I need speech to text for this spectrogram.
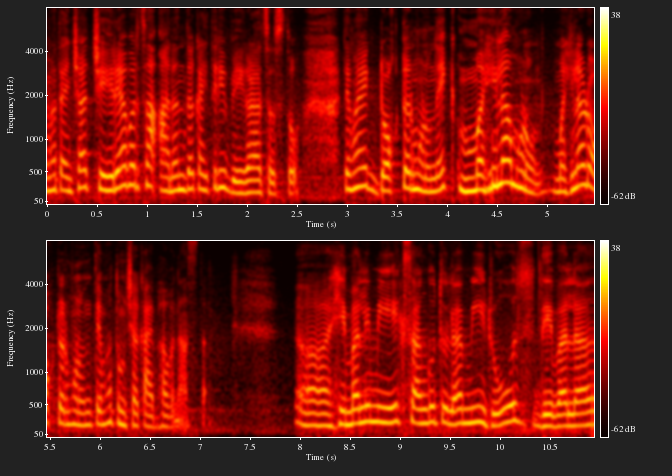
तेव्हा त्यांच्या चेहऱ्यावरचा आनंद काहीतरी वेगळाच असतो. तेव्हा एक डॉक्टर म्हणून एक महिला म्हणून महिला डॉक्टर म्हणून तेव्हा तुमच्या काय भावना असतात? अ, हेमाली मी एक सांगू तुला मी रोज देवाला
